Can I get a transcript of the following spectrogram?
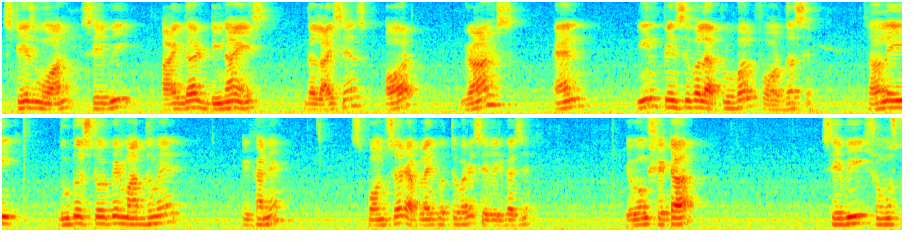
stage 1 SEBI either denies the license or grants an in principle approval for the same. তাহলে এই দুটো স্টোপের মাধ্যমে এখানে স্পন্সর অ্যাপ্লাই করতে পারে সেবির কাছে। এবং সেটা সেবি সমস্ত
